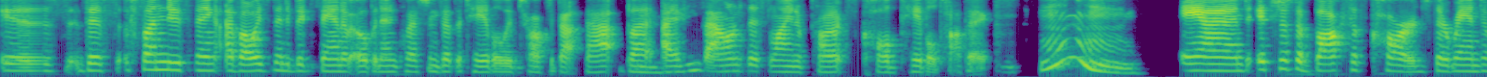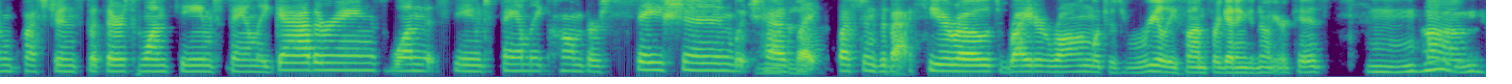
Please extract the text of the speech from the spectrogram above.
is this fun new thing. I've always been a big fan of open end questions at the table. We've talked about that, but mm-hmm. I found this line of products called Table Topics. Mm and it's just a box of cards they're random questions but there's one themed family gatherings one that's themed family conversation which has mm-hmm. like questions about heroes right or wrong which is really fun for getting to know your kids mm-hmm. um,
